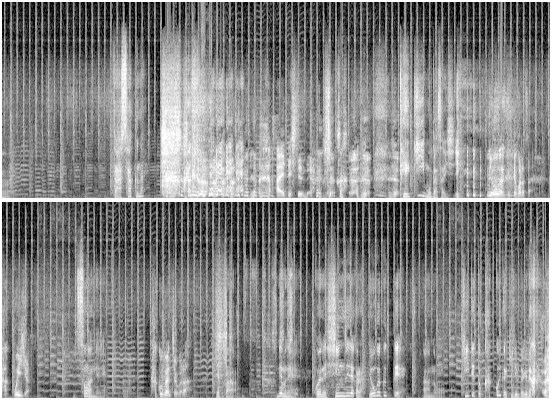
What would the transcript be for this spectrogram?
うんダサくない？あえてしてんだよ。敵もダサいし。洋楽ってほらさ、かっこいいじゃん。そうなんだよね。かっこよくなっちゃうから。やっぱ、でもね、これね、真髄だから、洋楽って、あの、聞いてるとかっこいいから聞いてるだけだから。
